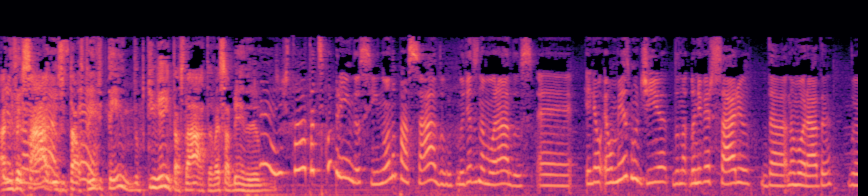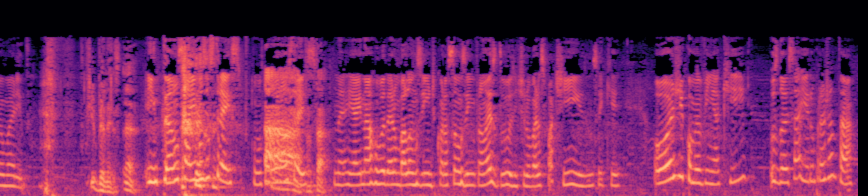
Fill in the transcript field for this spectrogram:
aniversários e tal, é, tem, tem 500 datas, vai sabendo. eu- A gente tá, tá descobrindo, assim. No ano passado, no Dia dos Namorados, é, ele é, o- é mesmo dia do, do aniversário da namorada do meu marido. Que beleza. É. Então saímos os três. Namorar Ah, os três. tá. Né? E aí na rua deram um balãozinho de coraçãozinho pra nós duas, a gente tirou várias fotinhos, não sei o quê. Hoje, como eu vim aqui, os dois saíram pra jantar.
